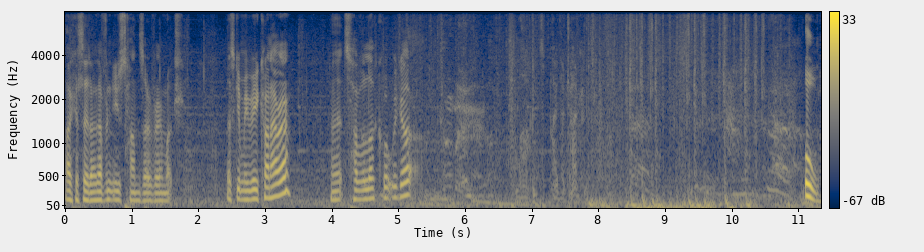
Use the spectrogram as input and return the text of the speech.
Like I said, I haven't used Hanzo very much. Let's get me recon arrow. Let's have a look what we got. Oh,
